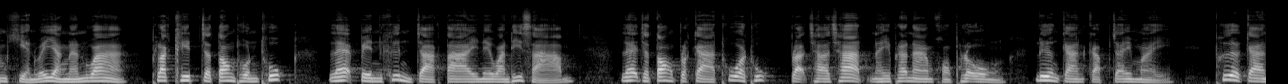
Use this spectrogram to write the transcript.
ำเขียนไว้อย่างนั้นว่า พระคริสต์จะต้องทนทุกข์และเป็นขึ้นจากตายในวันที่สาม และจะต้องประกาศทั่วทุกประชาชาติในพระนามของพระองค์ เรื่องการกลับใจใหม่ เพื่อการ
